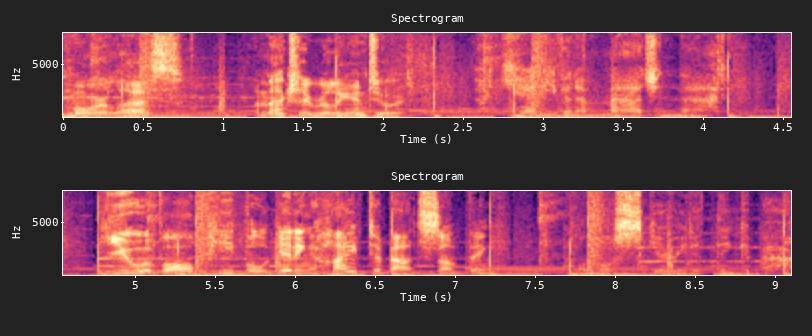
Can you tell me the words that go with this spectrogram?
More or less. I'm actually really into it. I can't even imagine that. You, of all people, getting hyped about something. Almost scary to think about.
